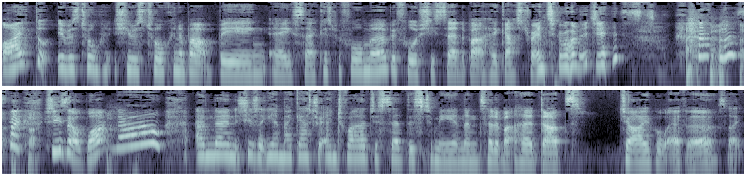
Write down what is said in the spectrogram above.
I thought it was talking. She was talking about being a circus performer before she said about her gastroenterologist. I was like, she's a what now? And then she's like, yeah, my gastroenterologist said this to me, and then said about her dad's jibe or whatever. It's like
